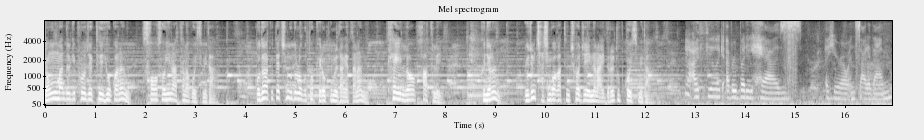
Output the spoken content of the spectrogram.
영웅 만들기 프로젝트의 효과는 서서히 나타나고 있습니다. 고등학교 때 친구들로부터 괴롭힘을 당했다는 테일러 하틀리. 그녀는 요즘 자신과 같은 처지에 있는 아이들을 돕고 있습니다. I feel like everybody has a hero inside of them,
